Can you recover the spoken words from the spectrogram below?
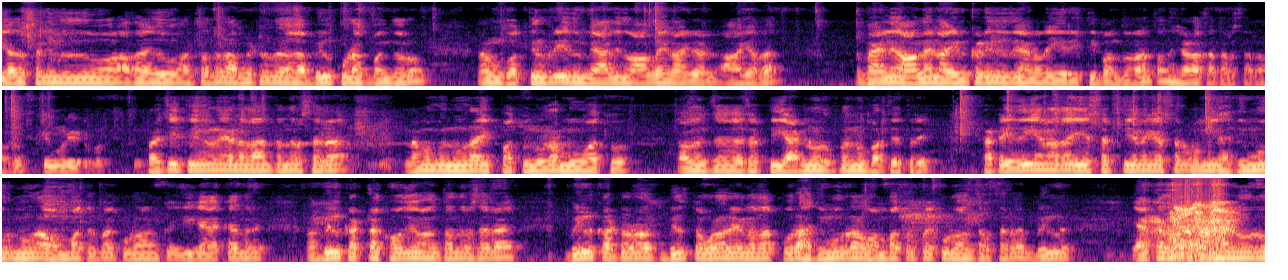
ಎದ್ರ ಸಲಿಂದ ಇದು ಅದ ಇದು ಅಂತಂದ್ರೆ ಆ ಮೀಟ್ರ್ ಬಿಲ್ ಕೊಡಕ್ಕೆ ಬಂದವರು ನಮ್ಗೆ ಗೊತ್ತಿಲ್ಲ ರೀ ಇದು ಮ್ಯಾಲಿನ ಆನ್ಲೈನ್ ಆಗಿ ಆಗ್ಯದ. ಮ್ಯಾಲಿನ ಆನ್ಲೈನ್ ಆಗಿನ ಕಡೆ ಇದು ಏನದ ಈ ರೀತಿ ಬಂದದ ಅಂತಂದು ಹೇಳಕತ್ತಾರ ಸರ್ ಅವರು. ತಿಂಗಳು ಇಟ್ಟು ಬರ್ತೀವಿ ಪ್ರತಿ ತಿಂಗಳು ಏನದ ಅಂತಂದ್ರೆ ಸರ್ ನಮಗೆ ನೂರ ಇಪ್ಪತ್ತು ನೂರ ಮೂವತ್ತು ಒಂದೊಂದು ಸರ್ತಿ ಎರಡು ನೂರು ರೂಪಾಯಿನೂ ಬರ್ತೈತೆ ರೀ ಬಟ್ ಇದು ಏನದ ಈ ಸರ್ತಿ ಏನಾಗ್ಯದ ಸರ್ ಒಮ್ಮೆ ಹದಿಮೂರು ನೂರ ಒಂಬತ್ತು ರೂಪಾಯಿ ಕೊಡುವಂಕ ಈಗ ಯಾಕಂದ್ರೆ ನಾವು ಬಿಲ್ ಕಟ್ಟಕ್ಕೆ ಹೋದೇವು ಅಂತಂದ್ರೆ ಸರ್ ಬಿಲ್ ಕಟ್ಟೋರು ಬಿಲ್ ತೊಗೊಳೋರು ಏನದ ಪೂರ ಹದಿಮೂರು ಒಂಬತ್ತು ರೂಪಾಯಿ ಕೊಡು ಅಂತಾರೆ ಸರ್ ಬಿಲ್ ಯಾಕಂದ್ರೆ ಹನ್ನೆರಡು ನೂರು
